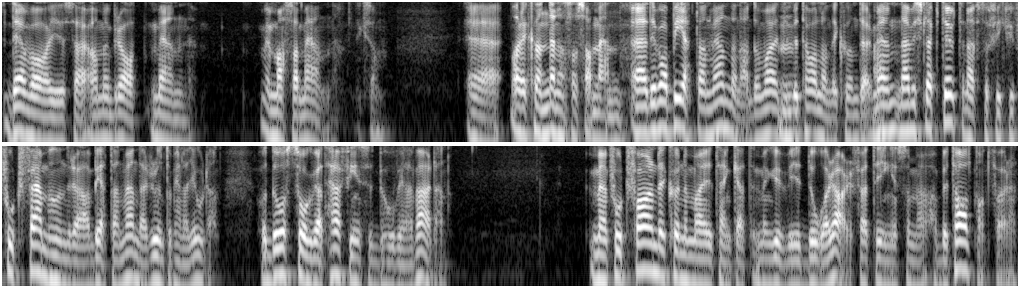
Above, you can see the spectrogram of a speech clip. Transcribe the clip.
den var ju så här, ja men bra, men med massa män. Liksom. Eh, var det kunderna som sa men? Eh, det var betaanvändarna, de var inte mm. betalande kunder. Men när vi släppte ut den här så fick vi fort 500 betaanvändare runt om hela jorden. Och då såg vi att här finns ett behov i hela världen. Men fortfarande kunde man ju tänka att men gud, vi är dårar för att det är ingen som har betalt något för den.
